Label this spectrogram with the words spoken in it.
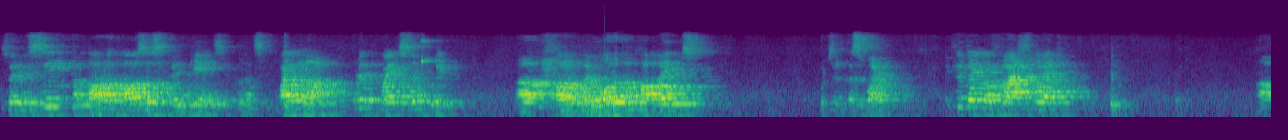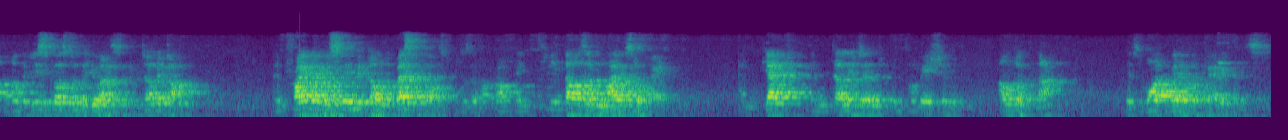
So you see a lot of losses in gains. That's quite a lot. To put it quite simply, uh, one of my older colleagues puts it this way. If you take a flashlight uh, on the east coast of the US, turn it on, and try to receive it on the west coast, which is about roughly 3,000 miles away, and get intelligent information out of that, is what we are preparing this.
